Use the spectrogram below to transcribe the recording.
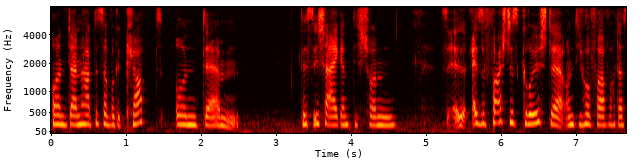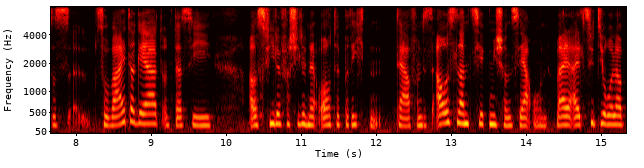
Und dann hat es aber geklappt und ähm, das ist eigentlich schon also fast das Größte und ich hoffe einfach, dass es so weitergeht und dass sie aus vielen verschiedenen Orten berichten darf. Und das Ausland zieht mich schon sehr an, weil als Südtiroler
